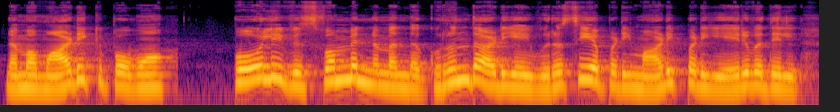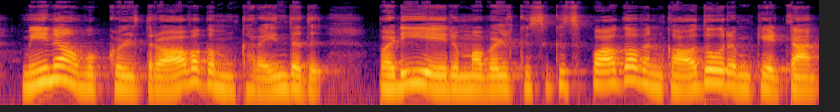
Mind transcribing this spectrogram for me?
நம்ம மாடிக்கு போவோம். போலி விஸ்வம் என்னும் அந்த குறுந்தாடியை உரசியபடி மாடிப்படி ஏறுவதில் மீனாவுக்குள் திராவகம் கரைந்தது. படி ஏறும் அவள் கிசுகிசுப்பாக அவன் காதோரம் கேட்டான்.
